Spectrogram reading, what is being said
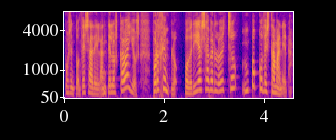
pues entonces adelante los caballos. Por ejemplo, podrías haberlo hecho un poco de esta manera.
